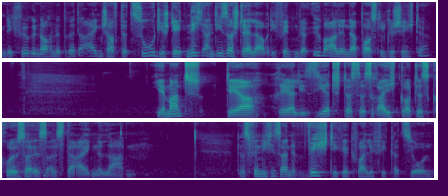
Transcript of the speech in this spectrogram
Und ich füge noch eine dritte Eigenschaft dazu, die steht nicht an dieser Stelle, aber die finden wir überall in der Apostelgeschichte. Jemand, der realisiert, dass das Reich Gottes größer ist als der eigene Laden. Das finde ich ist eine wichtige Qualifikation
